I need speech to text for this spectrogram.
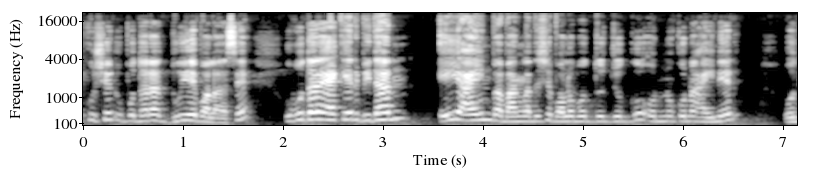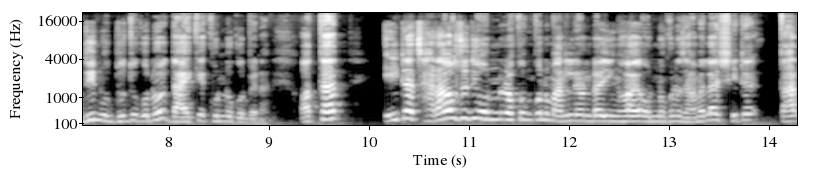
একুশের উপধারা দুইয়ে বলা আছে, উপধারা একের বিধান এই আইন বা বাংলাদেশে বলবদ্ধযোগ্য অন্য কোনো আইনের অধীন উদ্ভূত কোনো দায়কে ক্ষুণ্ণ করবে না। অর্থাৎ এইটা ছাড়াও যদি অন্য রকম কোনো মানি লন্ডারিং হয়, অন্য কোনো ঝামেলা সেটা তার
